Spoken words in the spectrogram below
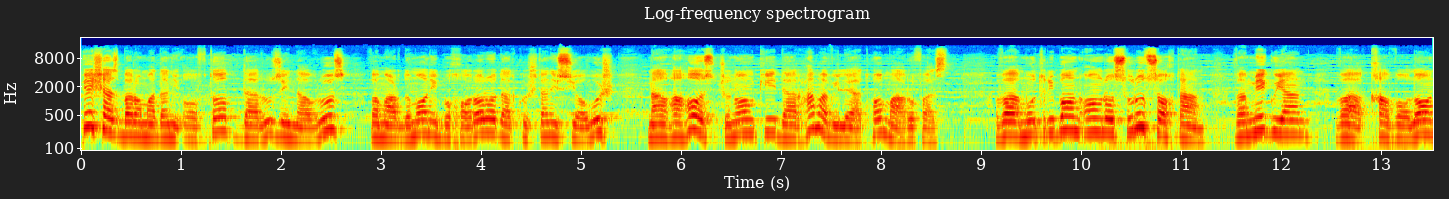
Пеш аз баромадани офтоб дар рӯзи наврӯз ва мардумони бухороро дар куштани сиёвуш навҳаҳост чунон ки дар ҳама вилоятҳо маъруф аст. Ва мутрибон онро суруд сохтанд ва мегӯянд ва қавволон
